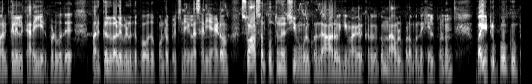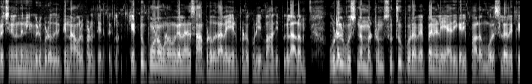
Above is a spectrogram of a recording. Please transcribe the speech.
பற்களில் கரை ஏற்படுவது பற்கள் வலுவிழுந்து போவது போன்ற பிரச்சனைகள்லாம் சரியாயிடும். சுவாச புத்துணர்ச்சி உங்களுக்கு வந்து ஆரோக்கியமாக ஆரோக்கியமாக இருக்கிறதுக்கும் நாவல் பழம் வந்து ஹெல்ப் பண்ணும். வயிற்றுப்போக்கு பிரச்சனையிலிருந்து நீங்கள் விடுபடுவதற்கு நாவல் பழத்தை எடுத்துக்கலாம். கெட்டுப்போன உணவுகளை சாப்பிடுவதால் ஏற்படக்கூடிய பாதிப்புகளாலும் உடல் உஷ்ணம் மற்றும் சுற்றுப்புற வெப்பநிலை அதிகரிப்பாலும் ஒரு சிலருக்கு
